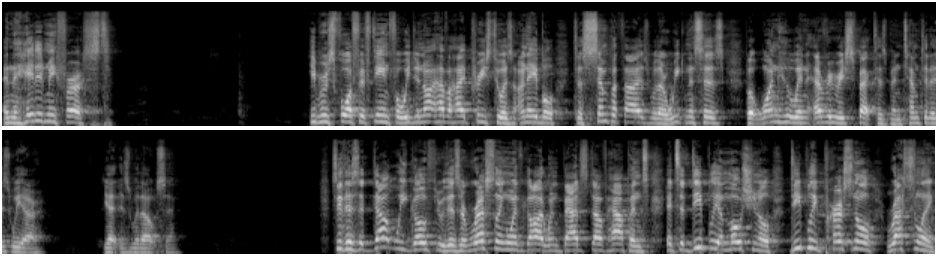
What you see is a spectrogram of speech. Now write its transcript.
And they hated me first. Hebrews 4:15 for we do not have a high priest who is unable to sympathize with our weaknesses but one who in every respect has been tempted as we are yet is without sin. See there's a doubt we go through there's a wrestling with God when bad stuff happens it's a deeply emotional deeply personal wrestling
